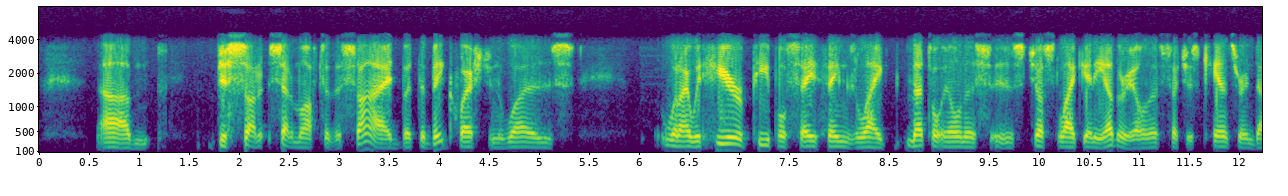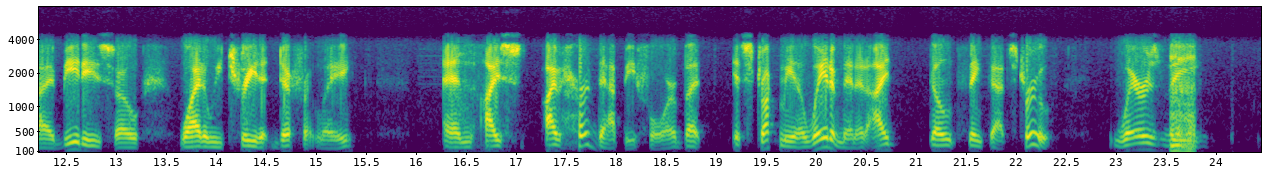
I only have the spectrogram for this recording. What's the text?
Um, just sort of set them off to the side. But the big question was when I would hear people say things like mental illness is just like any other illness, such as cancer and diabetes. So why do we treat it differently? And I, I've heard that before, but it struck me. Wait a minute, I don't think that's true where's the Mhm.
